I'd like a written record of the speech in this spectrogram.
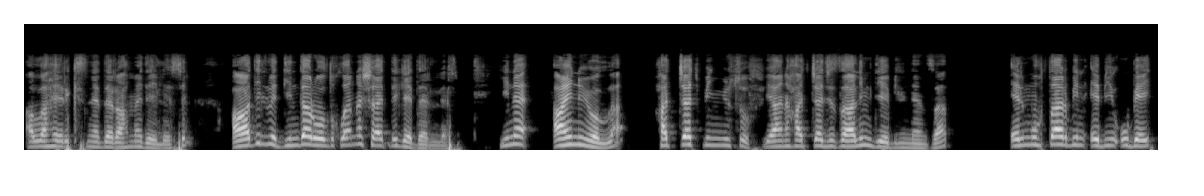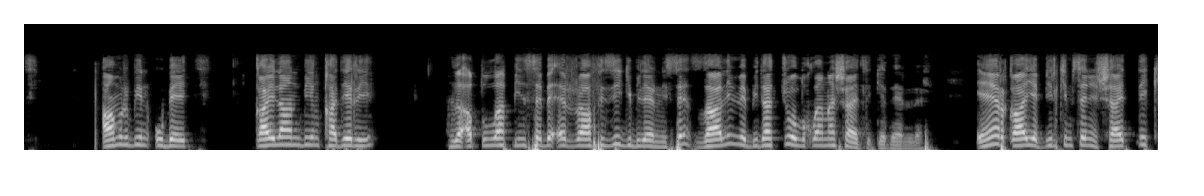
Allah her ikisine de rahmet eylesin, adil ve dindar olduklarına şahitlik ederler. Yine aynı yolla Haccac bin Yusuf yani Haccacı Zalim diye bilinen zat, El-Muhtar bin Ebi Ubeyd, Amr bin Ubeyd, Gaylan bin Kaderi ve Abdullah bin Sebe er-Rafizi gibilerin ise zalim ve bidatçı olduklarına şahitlik ederler. Eğer gaye bir kimsenin şahitlik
